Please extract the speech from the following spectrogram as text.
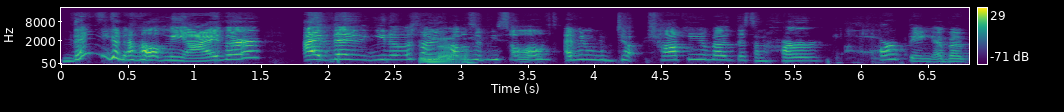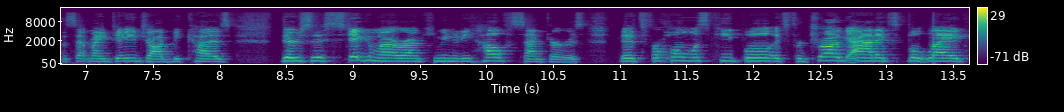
they ain't gonna help me either. I then you know how many no. problems would be solved. I've been t- talking about this and har- harping about this at my day job because there's this stigma around community health centers. It's for homeless people, it's for drug addicts, but like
